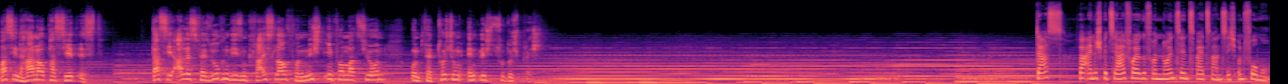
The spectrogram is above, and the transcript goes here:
was in Hanau passiert ist? Dass Sie alles versuchen, diesen Kreislauf von Nichtinformation und Vertuschung endlich zu durchbrechen. Das war eine Spezialfolge von 19220 und FOMO.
